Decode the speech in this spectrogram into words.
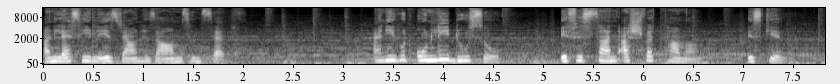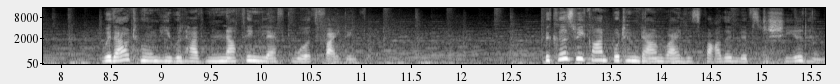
unless he lays down his arms himself. And he would only do so if his son Ashwathama is killed, without whom he will have nothing left worth fighting for. Because we can't put him down while his father lives to shield him,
